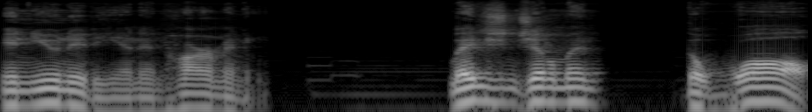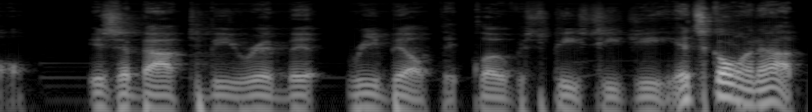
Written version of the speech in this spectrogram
in unity and in harmony. Ladies and gentlemen, the wall is about to be rebu- rebuilt at Clovis PCG. It's going up.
